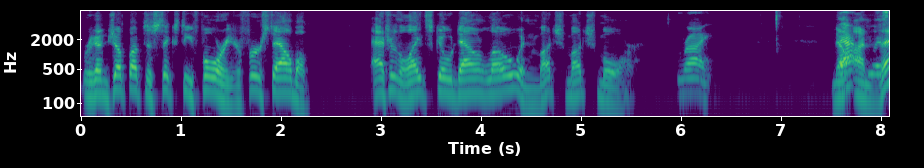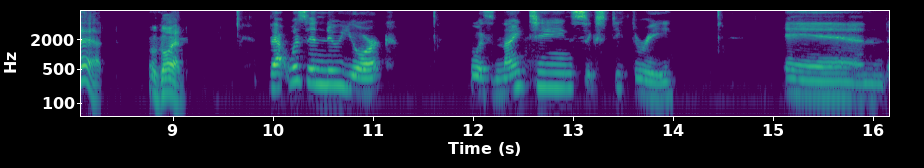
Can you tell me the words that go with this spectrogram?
we're going to jump up to 64 your first album after the lights go down low, and much, much more. Right. Now, that on was, that, oh, go ahead. That was in New York. It was 1963. And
